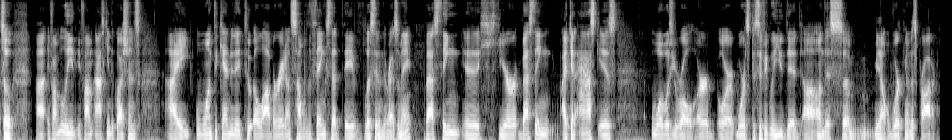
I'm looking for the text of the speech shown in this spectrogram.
So uh, if I'm the lead, if I'm asking the questions, I want the candidate to elaborate on some of the things that they've listed in the resume. Best thing uh, here, best thing I can ask is, what was your role, or or what specifically you did uh, on this, um, you know, working on this product.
